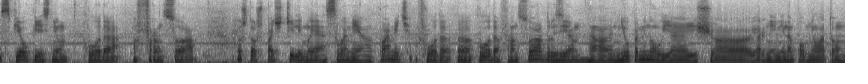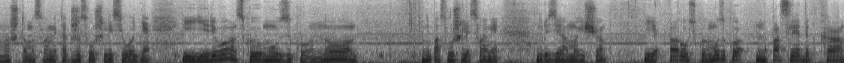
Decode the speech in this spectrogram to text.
спел песню Клода Франсуа. Ну что ж, почтили мы с вами память Флода, э, Клода Франсуа, друзья. Э, не упомянул я еще, вернее, не напомнил о том, что мы с вами также слушали сегодня и ереванскую музыку, но не послушали с вами, друзья, мы еще и русскую музыку. Напоследок э,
